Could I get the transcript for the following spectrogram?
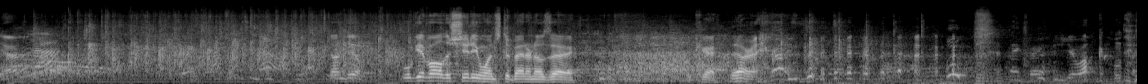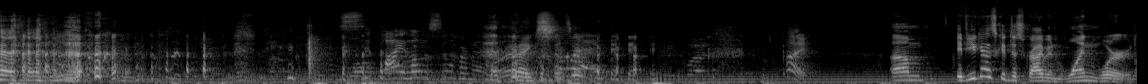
Yeah? Done deal. We'll give all the shitty ones to Ben and Jose. Okay, all right. Thanks, Ray. You're welcome. Hi-ho, Silverman. Thanks. Hi. Um, if you guys could describe in one word.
